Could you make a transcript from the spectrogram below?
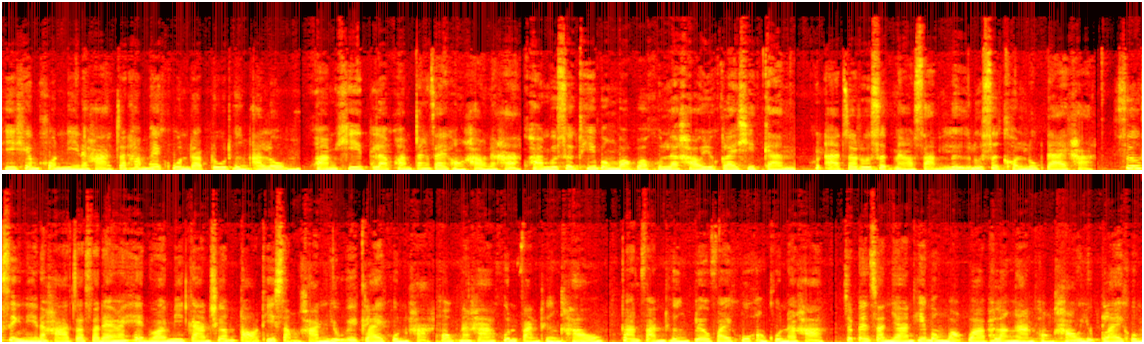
ที่เข้มข้นนี้นะคะ จะทำให้คุณรับรู้ถึงอารมณ์ ความคิดและความตั้งใจของเขานะคะ ความรู้สึกที่บ่งบอกว่าคุณและเขาอยู่ใกล้ชิดกัน คุณอาจจะรู้สึกหนาวสั่นหรือรู้สึกขนลุกได้ค่ะ ซึ่งสิ่งนี้นะคะจะแสดงให้เห็นว่ามีการเชื่อมต่อที่สำคัญอยู่ใกล้ๆคุณค่ะ 6. นะคะ คุณฝันถึงเขา การฝันถึงเปลวไฟคู่ของคุณนะคะ จะเป็นสัญญาณที่บ่งบอกว่าพลังงานของเขาอยู่ใกล้คุณ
